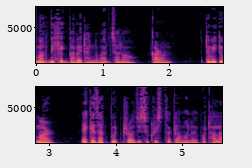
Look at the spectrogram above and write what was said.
তোমাক বিশেষভাৱে ধন্যবাদ জনাওঁ কাৰণ তুমি তোমাৰ একেজাত পুত্ৰ যীশুখ্ৰীষ্টকে আমালৈ পঠালা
